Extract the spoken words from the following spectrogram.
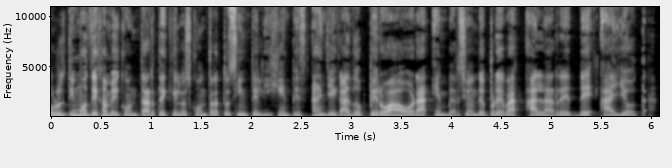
Por último, déjame contarte que los contratos inteligentes han llegado, pero ahora en versión de prueba, a la red de IOTA.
